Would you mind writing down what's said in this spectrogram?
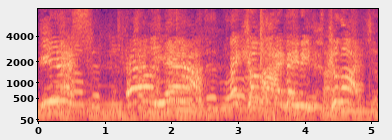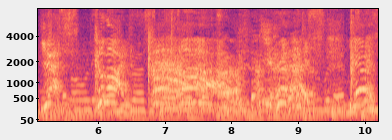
Yes! Hey, come on, baby! Come on! Yes! Come on! Ah! Yes! Yes!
